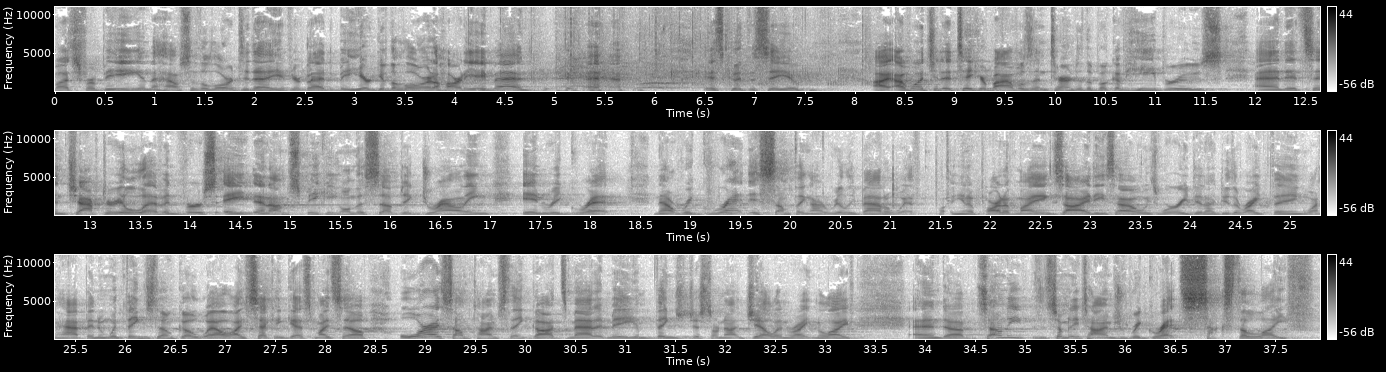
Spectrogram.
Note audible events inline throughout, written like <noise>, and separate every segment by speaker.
Speaker 1: much for being in the house of the Lord today. If you're glad to be here, give the Lord a hearty amen. <laughs> it's good to see you. I, I, want you to take your Bibles and turn to the book of Hebrews, and it's in chapter 11, verse 8, and I'm speaking on the subject drowning in regret. Now, regret is something I really battle with. You know, part of my anxieties, I always worry did I do the right thing? What happened? And when things don't go well, I second guess myself, or I sometimes think God's mad at me and things just are not gelling right in life. And uh, so, many, so many times, regret sucks the life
